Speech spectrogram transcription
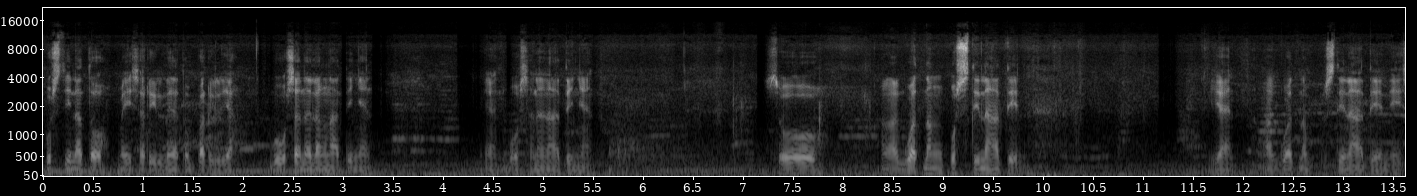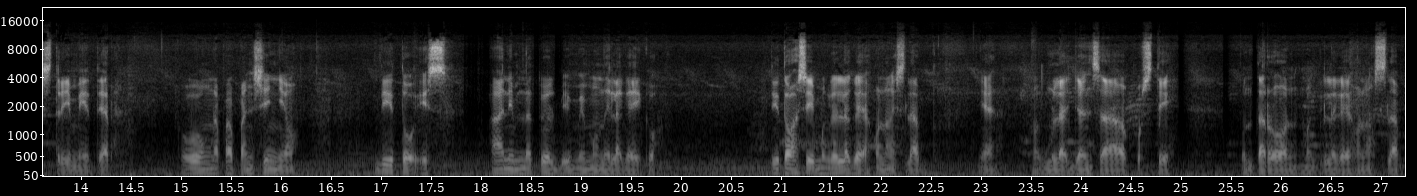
pusti na to may sarili na itong parilya. Buhusan na lang natin yan. Yan, buhusan na natin yan. So, ang agwat ng pusti natin Yan, agwat ng poste natin is 3 meter. Kung napapansin nyo, dito is 6 na 12 mm ang nilagay ko. Dito kasi maglalagay ako ng slab. Yan, magmula dyan sa poste. Punta roon, maglalagay ako ng slab.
